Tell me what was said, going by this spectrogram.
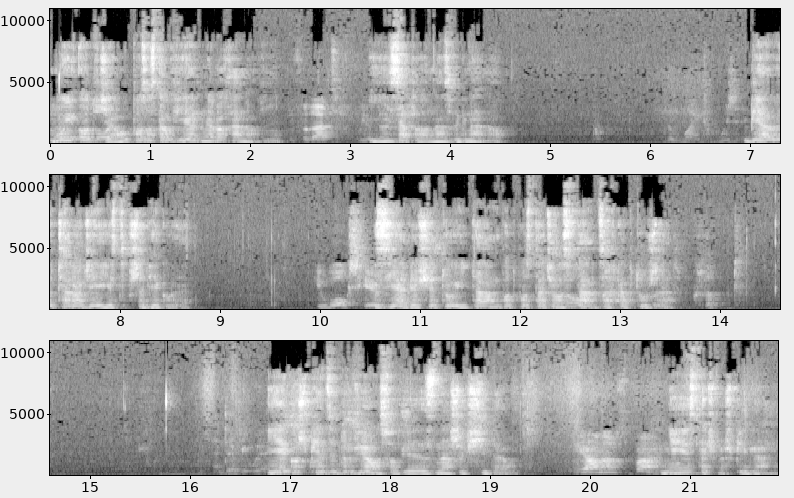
Mój oddział pozostał wierny Rohanowi i za to nas wygnano. Biały czarodziej jest przebiegły. Zjawia się tu i tam pod postacią starca w kapturze. Jego szpiedzy drwią sobie z naszych sideł. Nie jesteśmy szpiegami.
